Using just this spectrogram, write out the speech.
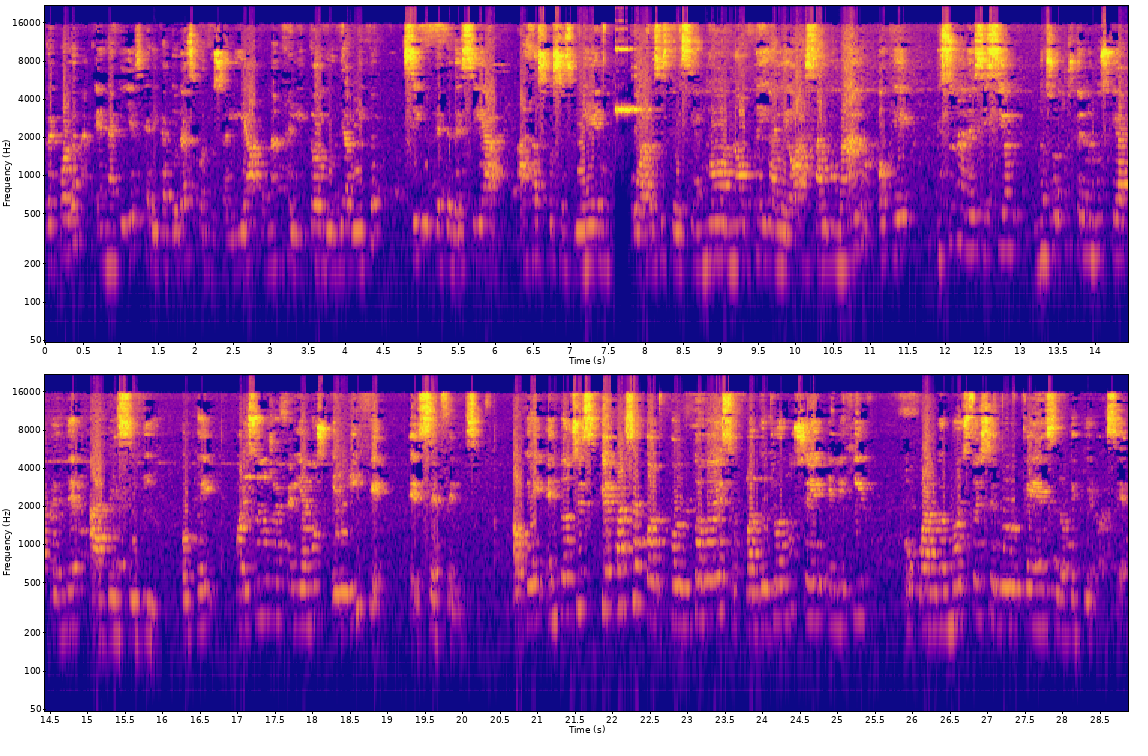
¿Recuerdan en aquellas caricaturas cuando salía un angelito y un diablito? Sí, que te decía, haz las cosas bien, o a veces te decía, no, no, pégale o haz algo malo, ¿ok? Es una decisión, nosotros tenemos que aprender a decidir, ¿ok? Por eso nos referíamos, elige ser feliz. ¿Ok? Entonces, ¿qué pasa con, con todo eso? Cuando yo no sé elegir o cuando no estoy seguro qué es lo que quiero hacer.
